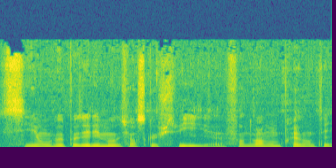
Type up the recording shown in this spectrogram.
si on veut poser des mots sur ce que je suis, euh, afin de vraiment me présenter,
